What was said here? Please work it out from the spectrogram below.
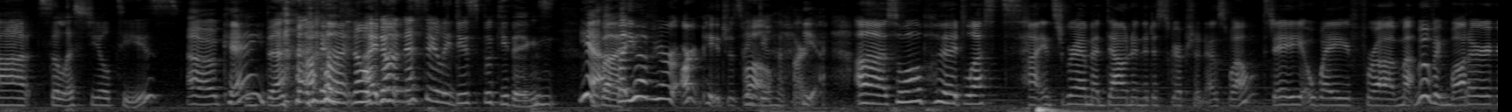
at Celestial Teas. Okay. That- no, I don't necessarily do spooky things. Yeah, but, but- you have your art page as well. I do have art. Yeah. Uh, so I'll put Celeste's uh, Instagram down in the description as well. Stay away from moving water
